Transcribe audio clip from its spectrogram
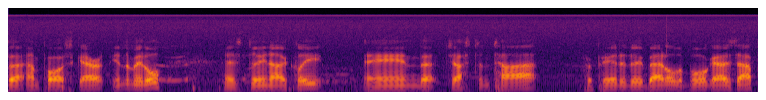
uh, umpire Scarrett in the middle as Dean Oakley and uh, Justin Tarr prepare to do battle. The ball goes up.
